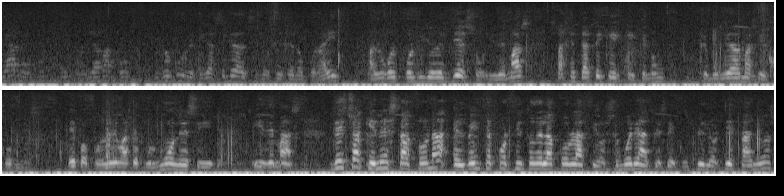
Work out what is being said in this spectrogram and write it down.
diámetro, dentro allá abajo, y no ocurre que ya se queda sin oxígeno por ahí, a luego el polvillo del yeso y demás, esta gente hace que, que, que no, que más bien jóvenes, eh, por problemas de pulmones y, y demás. De hecho, aquí en esta zona el 20% de la población se muere antes de cumplir los 10 años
